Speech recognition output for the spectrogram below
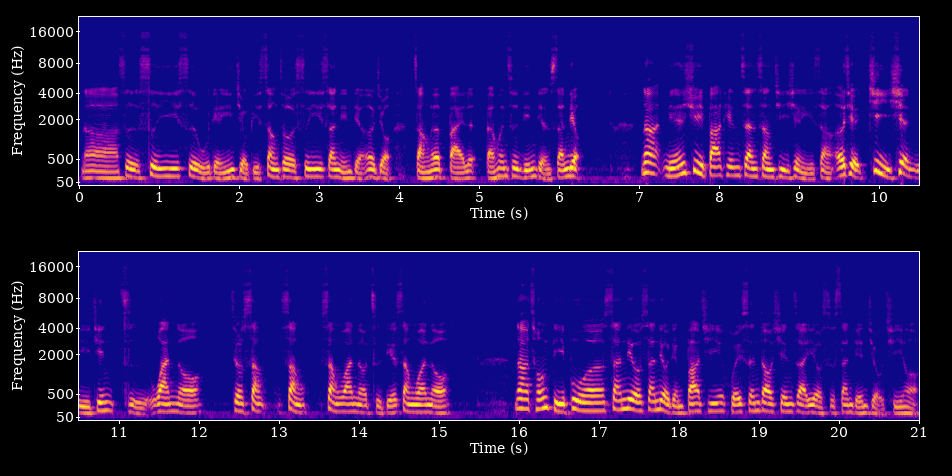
那是四一四五点一九，比上周的四一三零点二九涨了百了百分之零点三六。那连续八天站上季线以上，而且季线已经止弯哦，就上上上弯了，止跌上弯哦。那从底部呢，三六三六点八七回升到现在也有十三点九七哈，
